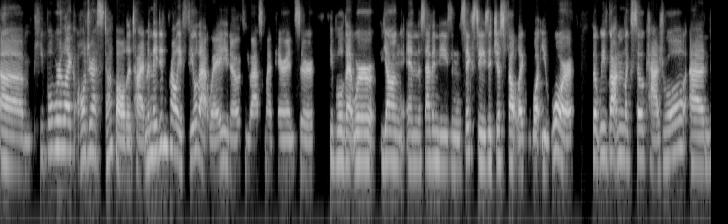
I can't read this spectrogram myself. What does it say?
um, people were like all dressed up all the time. And they didn't probably feel that way. You know, if you ask my parents or people that were young in the 70s and 60s, it just felt like what you wore. But we've gotten like so casual and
